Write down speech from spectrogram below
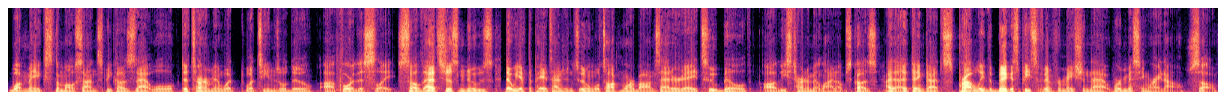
what makes the most sense because that will determine what, what teams will do uh, for this slate. So that's just news that we have to pay attention to, and we'll talk more about on Saturday to build uh, these tournament lineups because I, I think that's probably the biggest piece of information that we're missing right now. So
